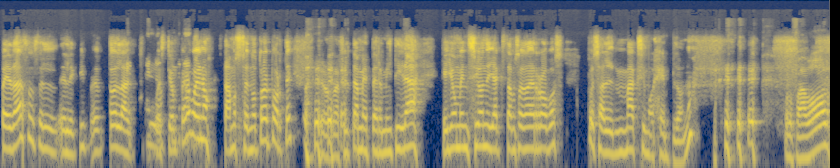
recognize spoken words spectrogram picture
pedazos el, equipo, eh, toda la cuestión. Pero bueno, estamos en otro deporte, pero Rafita me permitirá que yo mencione, ya que estamos hablando de robos, pues al máximo ejemplo, ¿no? Por favor,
